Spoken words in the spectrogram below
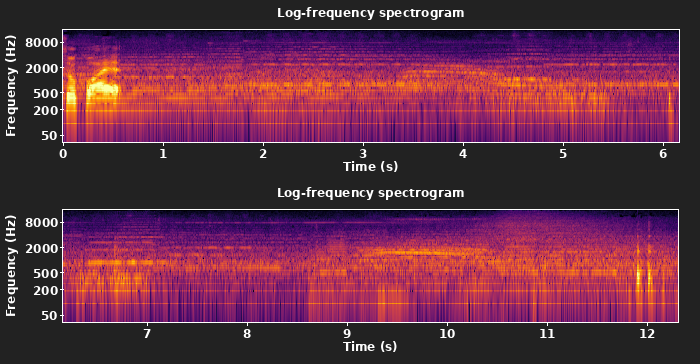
So quiet.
